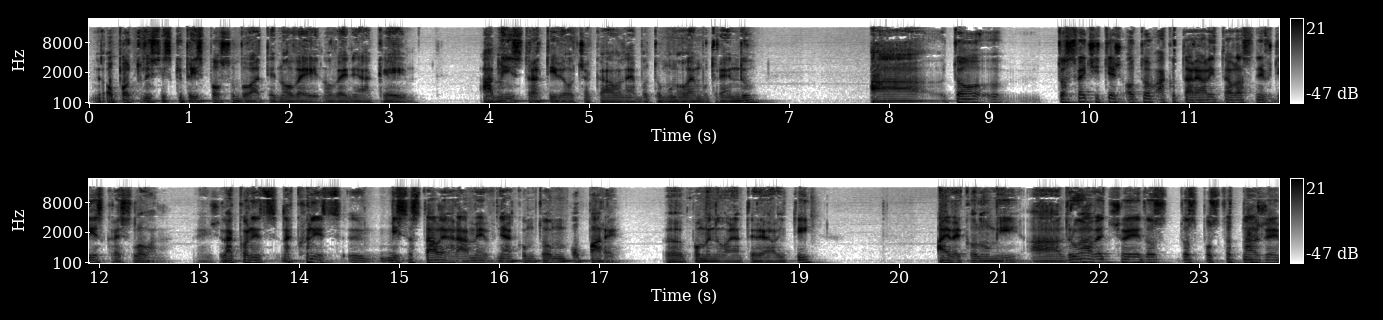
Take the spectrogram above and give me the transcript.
oportunisticky prispôsobovať tej novej, novej nejakej administratíve očakávanej alebo tomu novému trendu. A to, to svedčí tiež o tom, ako tá realita vlastne vždy je skreslovaná. Nakoniec, nakoniec e, my sa stále hráme v nejakom tom opare e, pomenovania tej reality, aj v ekonomii. A druhá vec, čo je dosť, dosť podstatná, že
